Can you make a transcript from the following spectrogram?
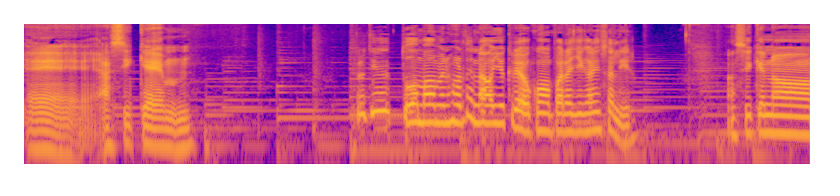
Eh, así que... Mm, pero tiene todo más o menos ordenado, yo creo, como para llegar y salir. Así que no...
